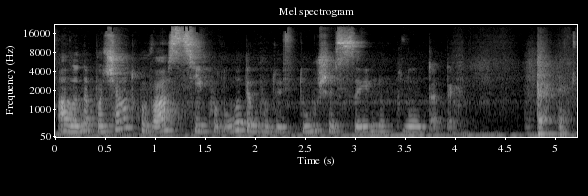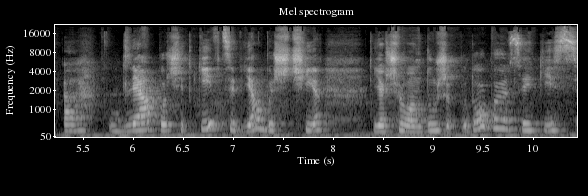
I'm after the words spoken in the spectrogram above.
але на початку вас ці колоди будуть дуже сильно плутати. Е, Для початківців я би ще, якщо вам дуже подобаються якісь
